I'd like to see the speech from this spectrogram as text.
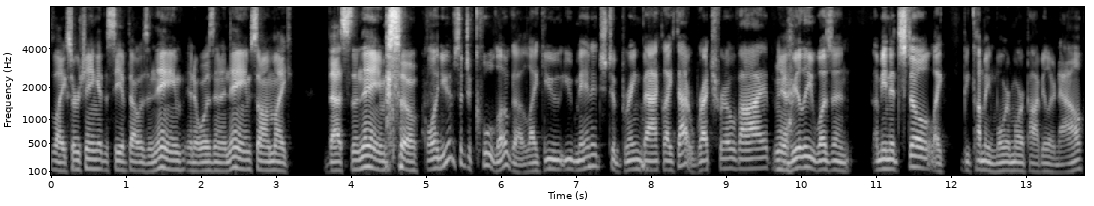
like searching it to see if that was a name, and it wasn't a name. So I'm like, that's the name. So Well, and you have such a cool logo. Like you, you managed to bring back like that retro vibe. Yeah. Really wasn't. I mean, it's still like becoming more and more popular now.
